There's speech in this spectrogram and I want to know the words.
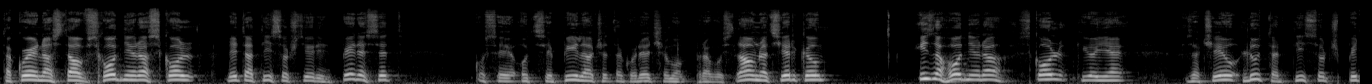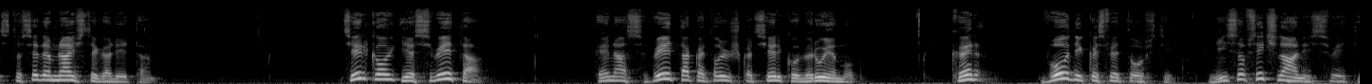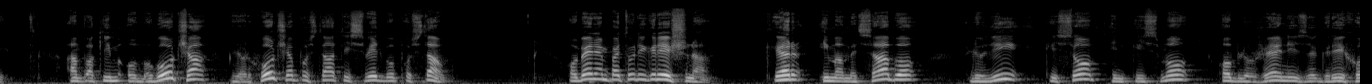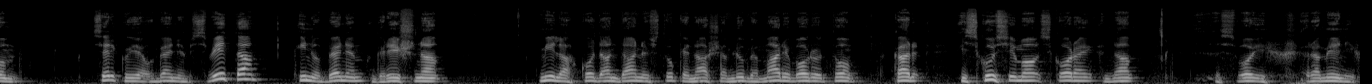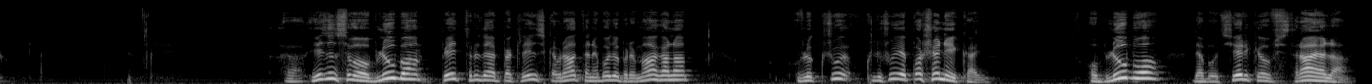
Tako je nastal vzhodni razkol leta 1054, ko se je odcepila, če tako rečemo, pravoslavna crkva in zahodni razkol, ki jo je začel Luther 1517. leta. Cerkev je sveta, ena sveta katoliška crkva, verujemo, ker vodi k svetosti. Niso vsi člani sveti, ampak jim omogoča, kdo hoče postati svet, bo postal. Obenem pa je tudi grešna, ker ima med sabo ljudi, ki so in ki smo obloženi z grehom. Cerkev je obenem sveta in obenem grešna. Mi lahko dan danes tukaj našem ljubem Mariboru to, kar izkusimo skoraj na svojih ramenih. Jezusova obljuba Petru, da je peklenska vrata ne bodo premagala, vključuje pa še nekaj. Obljubo, da bo crkev vztrajala,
